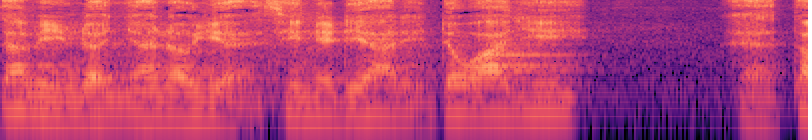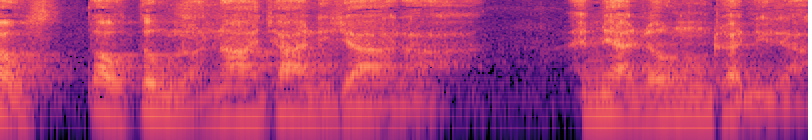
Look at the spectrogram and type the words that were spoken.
တပည့်တော်ညာတော်ကြီးအစီနေတရားတွေတော်ဟာကြီးအဲတောက်တောက်သုံးတော့နာချနေကြတာအမြတ်လုံးလုံးထွက်နေတာ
